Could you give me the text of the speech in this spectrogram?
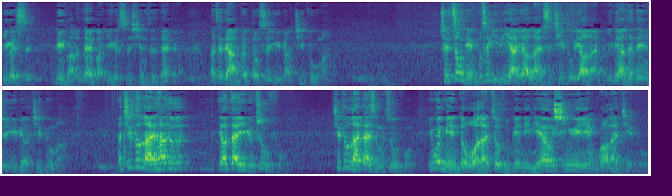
一个是律法的代表，一个是先知的代表，那这两个都是预表基督嘛，所以重点不是以利亚要来，是基督要来嘛，以利亚在这边是预表基督嘛，那基督来他就是要带一个祝福，基督来带什么祝福？因为免得我来咒诅遍地，你要用新约眼光来解读。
